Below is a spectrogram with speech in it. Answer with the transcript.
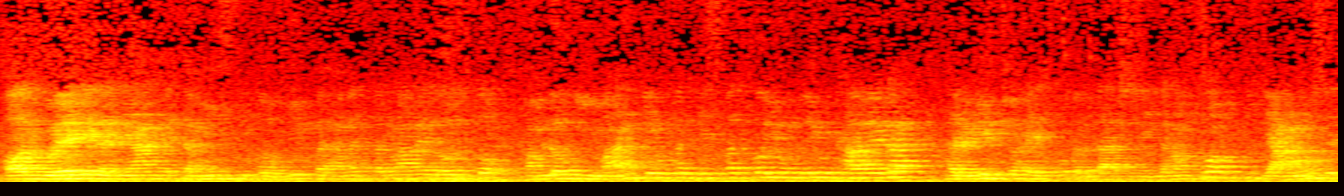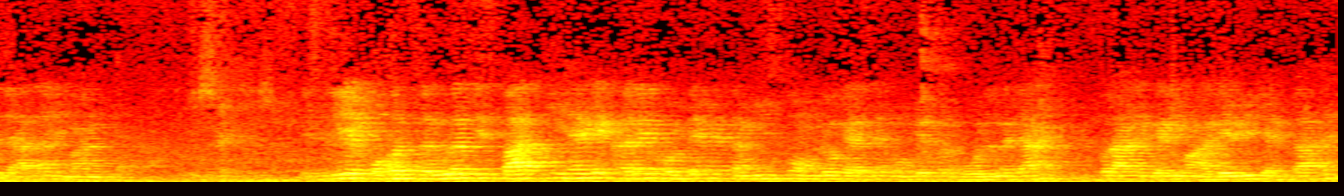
اور برے کے درمیان میں تمیز کی توفیق پر ہمیں کرنا ہے دوستو، ہم لوگ ایمان کے اوپر جس وقت کوئی انگلی اٹھاوے گا، ہرگز جو ہے اس کو برداشت نہیں کرنا۔ ہم کو اپنی جانوں سے زیادہ ایمان کیا اس لیے بہت ضرورت اس بات کی ہے کہ کھڑے کھوٹے میں تمیز کو ہم لوگ ایسے موقع پر بولنے جائیں۔ قرآن کریم آگے بھی کہتا ہے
